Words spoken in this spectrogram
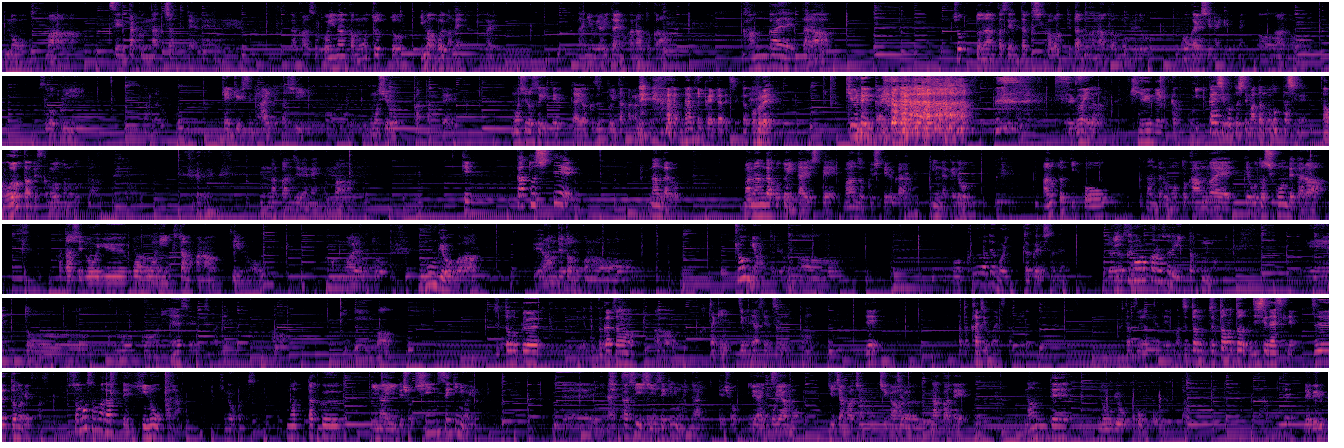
のまあ選択になっちゃってたよね。うん。だからそこになんかもうちょっと今思えばねたいのかなとか考えたらちょっとなんか選択肢変わってたのかなとは思うけど後悔はしてないけどね。あのすごくいいなんだろう研究室に入れたし面白かったので面白すぎて大学ずっといたからね。何年かいたでしょ 俺9年間いた。ね すごいな9年間。も一回仕事してまた戻ったしね。あ戻ったんですか？戻った戻った。こんな感じでね。まあ結果としてなんだろう。学んだことに対して満足してるからいいんだけどあの時こうなんだろうもっと考えて落とし込んでたら果たしてどういう方向に行ってたのかなっていうのを考えると農業が選んでたのかな。興味はあったけどね。あ僕はでも一択でしたね。いつ頃からそれ一択になっえー、っと高校2年生ですかね。時にまあずっと僕、えっと、部活のあの畑自分で汗で作る。であと家事を巻いてた2つやってて、まあ、ずっとずっと本当実習大好きでずーっと農業やってたんですそもそもだって非農家じゃん。非農家ですね。全くいないでしょ。親戚にはいるの。えー、いない近しい親戚にもいないでしょ。いないです。親もじいちゃんばあちゃんも違違う中でなんで農業高校行った？なんで？レベル？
